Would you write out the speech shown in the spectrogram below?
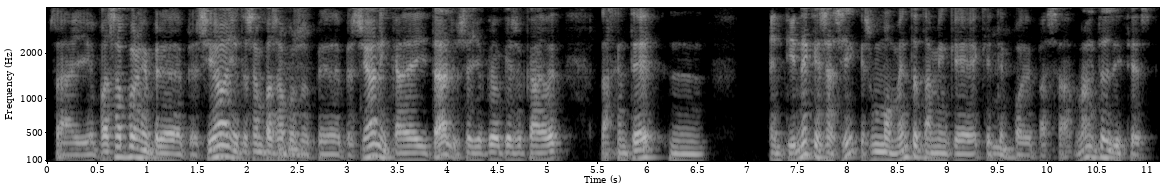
O sea, yo he pasado por mi periodo de depresión y otros han pasado por su periodo de depresión y cada y tal. O sea, yo creo que eso cada vez la gente mm, entiende que es así, que es un momento también que, que te Mm. puede pasar, ¿no? Entonces dices,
